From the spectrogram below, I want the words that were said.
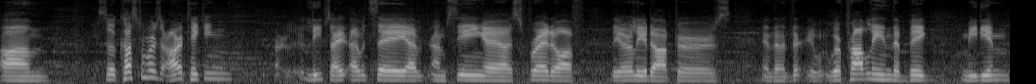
Um, so customers are taking uh, leaps. I, I would say I'm seeing a spread of the early adopters, and the, the, we're probably in the big medium,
